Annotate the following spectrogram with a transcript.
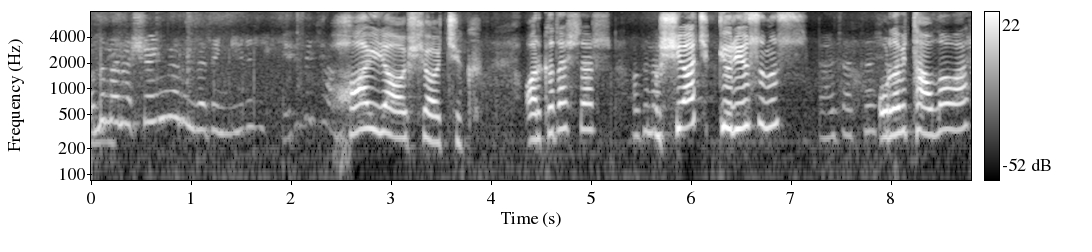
Oğlum ben aşağı inmiyorum zaten geri. Hala aşağı çık. Arkadaşlar Bakın ışığı açık görüyorsunuz. Evet arkadaşlar. Orada bir tavla var.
